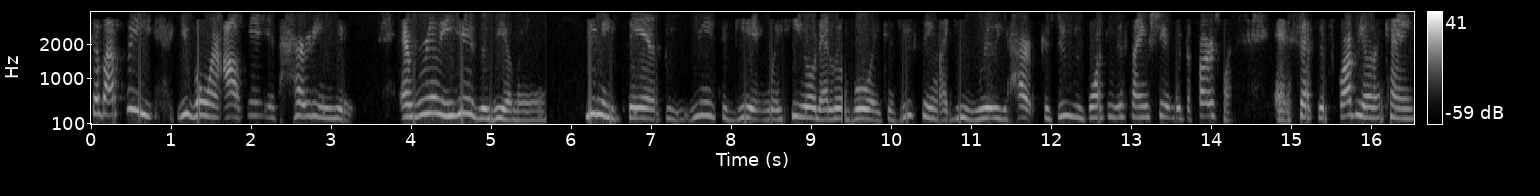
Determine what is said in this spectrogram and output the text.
because I see you going off. It is hurting you, and really, here's the deal, man. You need therapy. You need to get with heal that little boy because you seem like you really hurt because you was going through the same shit with the first one. And except the Scorpio that came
